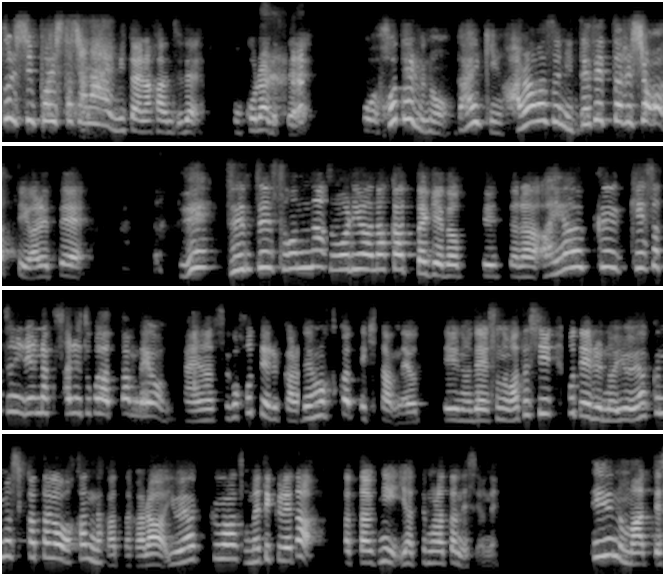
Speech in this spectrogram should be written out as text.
当に心配したじゃないみたいな感じで怒られて、ホテルの代金払わずに出てったでしょって言われて、え、全然そんなつもりはなかったけどって言ったら、危うく警察に連絡されるとこだったんだよみたいな、すごいホテルから電話かかってきたんだよっていうので、その私、ホテルの予約の仕方がわかんなかったから、予約は止めてくれた方にやってもらったんですよね。っていうのもあって、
